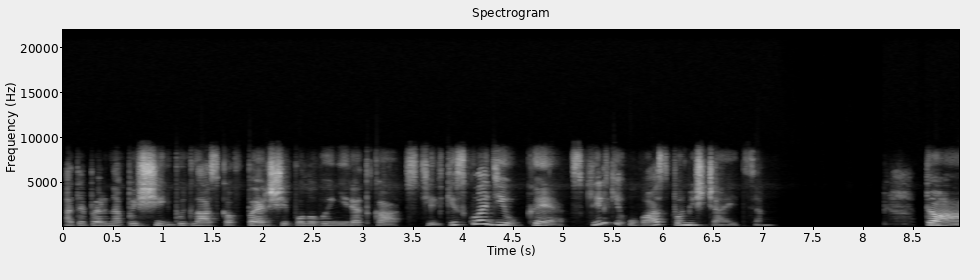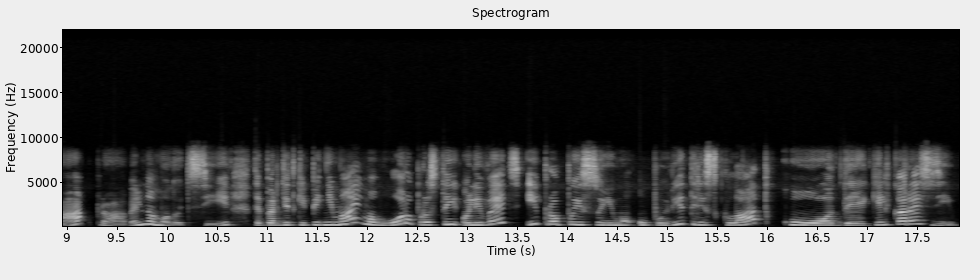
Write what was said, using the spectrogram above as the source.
А тепер напишіть, будь ласка, в першій половині рядка стільки складів ке, скільки у вас поміщається. Так, правильно, молодці. Тепер, дітки, піднімаємо вгору простий олівець і прописуємо у повітрі склад ко декілька разів.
